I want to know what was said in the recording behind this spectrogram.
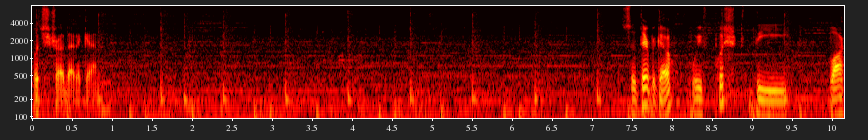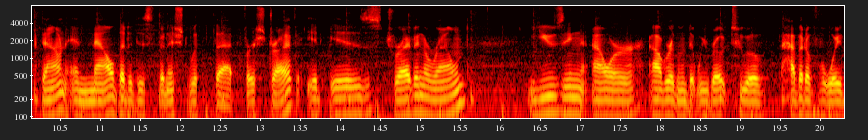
Let's try that again. So there we go. We've pushed the block down and now that it is finished with that first drive, it is driving around using our algorithm that we wrote to have it avoid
